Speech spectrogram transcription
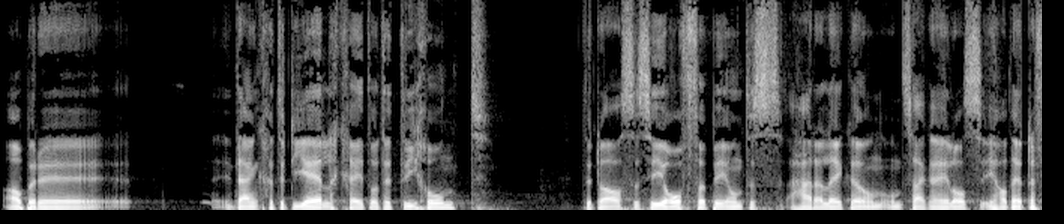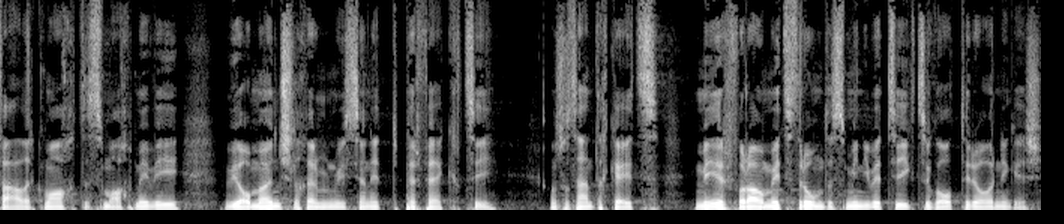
Aber äh, ich denke, durch die Ehrlichkeit, die da reinkommt, dadurch, dass ich offen bin und das herlegen und, und sagen, hey, los, ich habe dort einen Fehler gemacht, das macht mich wie, wie auch menschlicher. Wir müssen ja nicht perfekt sein. Und schlussendlich geht es mir vor allem jetzt darum, dass meine Beziehung zu Gott in Ordnung ist.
